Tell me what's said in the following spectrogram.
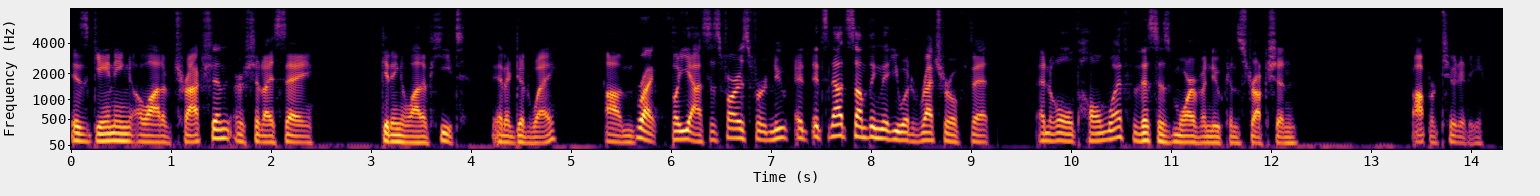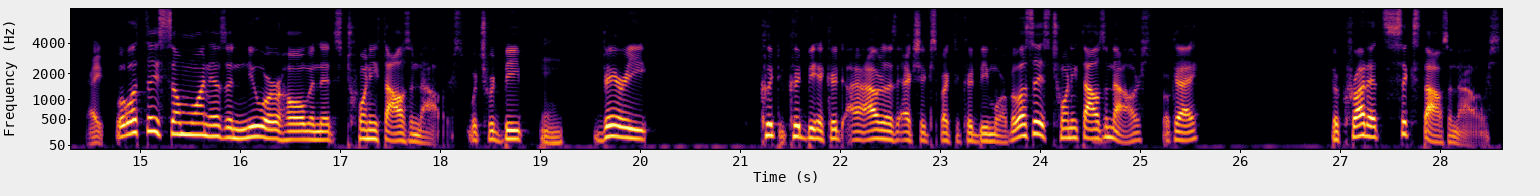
is gaining a lot of traction, or should I say, getting a lot of heat in a good way. Um, Right. but yes, as far as for new, it, it's not something that you would retrofit an old home with. This is more of a new construction opportunity, right? Well, let's say someone has a newer home and it's twenty thousand dollars, which would be Mhm. very could could be it could I I would actually expect it could be more, but let's say it's twenty thousand dollars. Okay, the credit's six thousand dollars,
